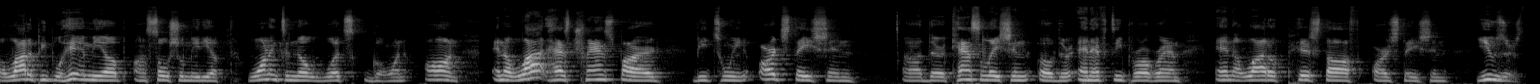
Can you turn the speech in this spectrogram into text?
a lot of people hitting me up on social media wanting to know what's going on. And a lot has transpired between ArtStation, uh, their cancellation of their NFT program, and a lot of pissed off ArtStation users.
